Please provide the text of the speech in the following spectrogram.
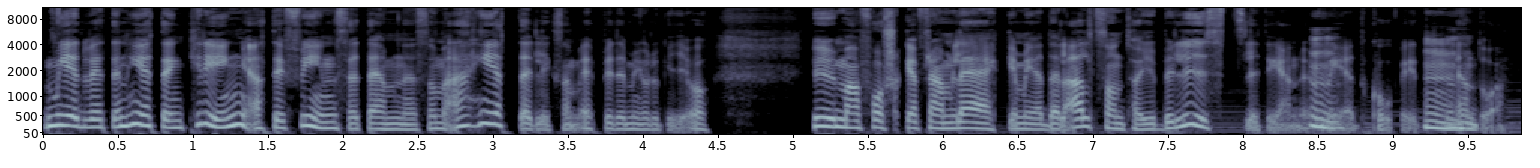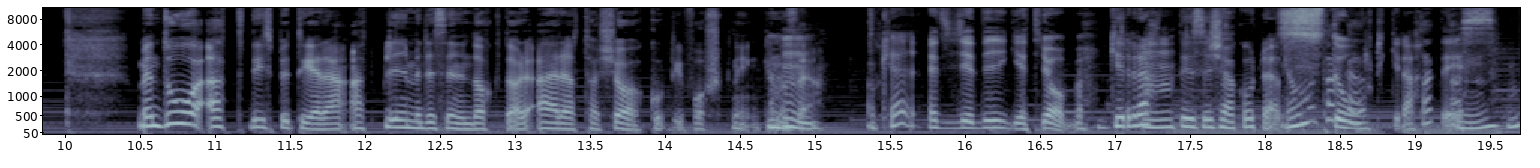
medvetenheten kring att det finns ett ämne som är, heter liksom epidemiologi och hur man forskar fram läkemedel, allt sånt har ju belysts lite grann nu Mm. med covid Mm. ändå. Men då att disputera, att bli medicindoktor, är att ta körkort i forskning kan man Mm. säga. Okej. Ett gediget jobb. Grattis till körkortet. Jo. Stort grattis. Mm.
